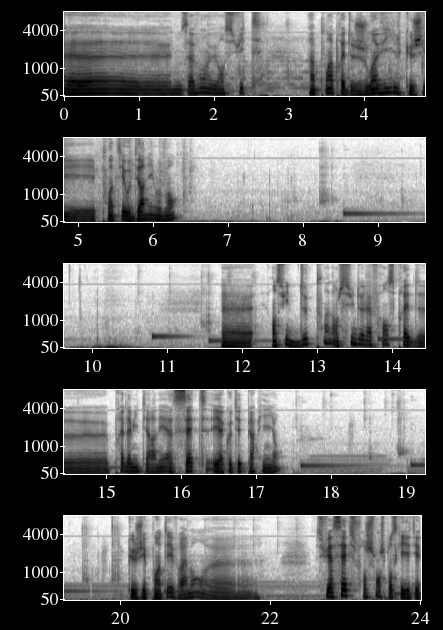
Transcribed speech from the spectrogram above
Euh, nous avons eu ensuite un point près de Joinville que j'ai pointé au dernier moment. Ensuite, deux points dans le sud de la France, près de, près de la Méditerranée, à 7 et à côté de Perpignan. Que j'ai pointé vraiment... Euh... Celui à 7, franchement, je pense qu'il était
